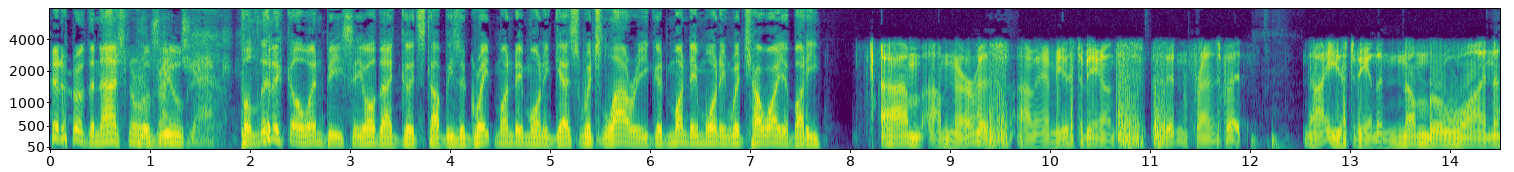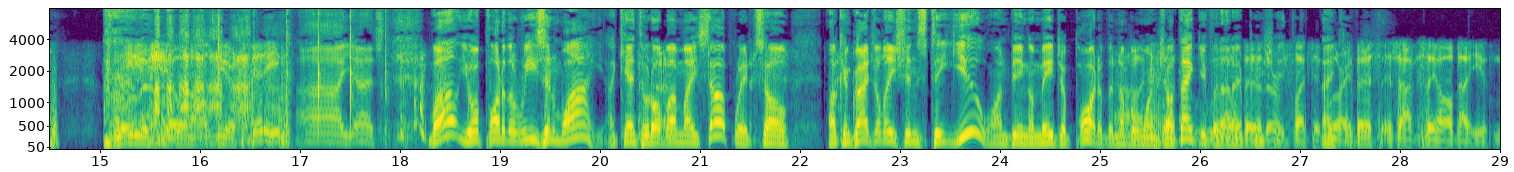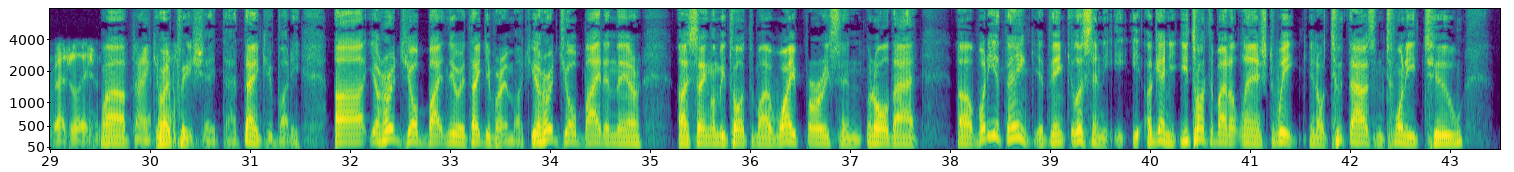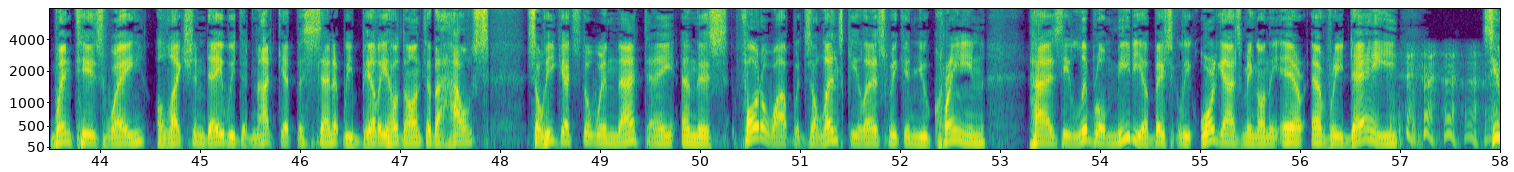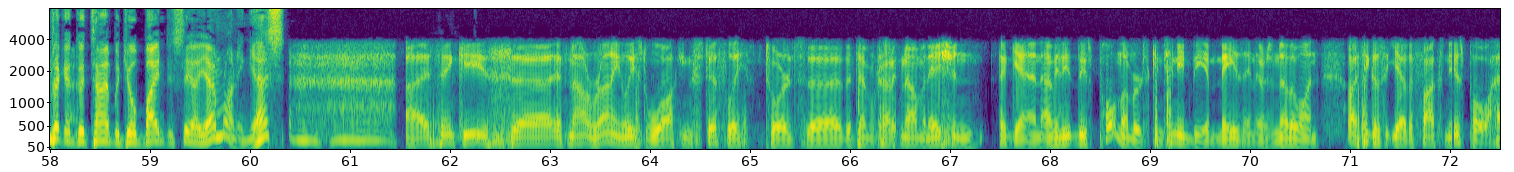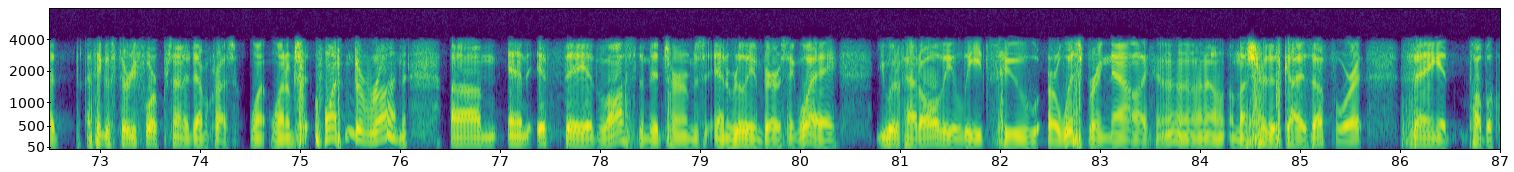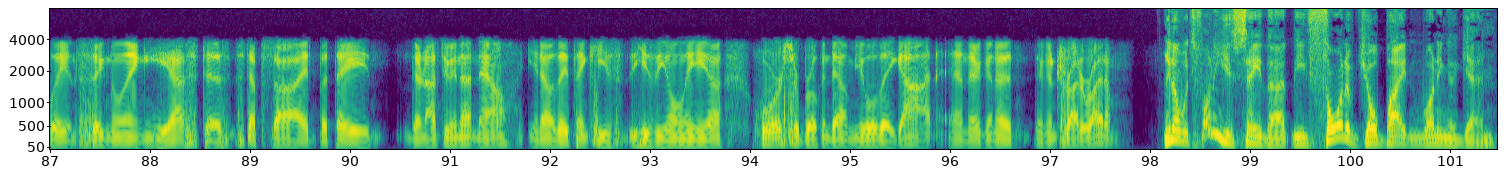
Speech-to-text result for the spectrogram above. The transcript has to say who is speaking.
Speaker 1: editor of the National
Speaker 2: That's
Speaker 1: Review,
Speaker 2: right,
Speaker 1: Politico, NBC, all that good stuff. He's a great Monday morning guest. Rich Lowry. Good Monday morning, Rich. How are you, buddy?
Speaker 3: Um, I'm nervous. I mean, I'm used to being on S- Sid and Friends, but not used to being on the number one radio show in all New York City.
Speaker 1: Ah, yes. Well, you're part of the reason why. I can't do it all by myself, Rich. So, uh, congratulations to you on being a major part of the number
Speaker 3: Uh,
Speaker 1: one show. Thank you for that. I
Speaker 3: little bit of
Speaker 1: appreciate
Speaker 3: the
Speaker 1: it.
Speaker 3: reflected
Speaker 1: Thank
Speaker 3: glory,
Speaker 1: you.
Speaker 3: but it's, it's obviously all about you. Congratulations.
Speaker 1: Well, thank you. I appreciate that. Thank you, buddy. Uh, you heard Joe Biden. Thank you very much. You heard Joe Biden there uh, saying, "Let me talk to my wife first and, and all that." Uh, what do you think? You think? Listen, again, you talked about it last week. You know, 2022 went his way. Election day, we did not get the Senate. We barely held on to the House. So he gets the win that day. And this photo op with Zelensky last week in Ukraine has the liberal media basically orgasming on the air every day. Seems like a good time for Joe Biden to say, I am running, yes?
Speaker 3: I think he's, uh, if not running, at least walking stiffly towards uh, the Democratic nomination again. I mean, these poll numbers continue to be amazing. There was another one. Oh, I think it was yeah, the Fox News poll had. I think it was 34 percent of Democrats want, want him to want him to run. Um, and if they had lost the midterms in a really embarrassing way, you would have had all the elites who are whispering now, like, oh, I don't I'm not sure this guy is up for it, saying it publicly and signaling he has to step aside, but they they're not doing that now. You know, they think he's he's the only uh, horse or broken down mule they got, and they're gonna they're gonna try to ride him.
Speaker 1: You know, it's funny you say that. The thought of Joe Biden running again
